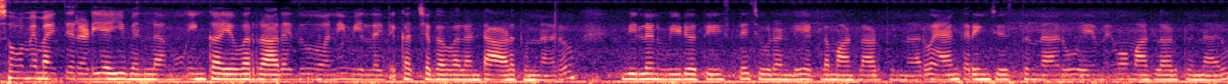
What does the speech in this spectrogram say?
సో మేమైతే రెడీ అయ్యి వెళ్ళాము. ఇంకా ఎవరు రాలేదు అని వీళ్ళైతే కచ్చగవ్వాలంటే ఆడుతున్నారు. వీళ్ళని వీడియో తీస్తే చూడండి ఎట్లా మాట్లాడుతున్నారు యాంకరింగ్ చేస్తున్నారు ఏమేమో మాట్లాడుతున్నారు.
